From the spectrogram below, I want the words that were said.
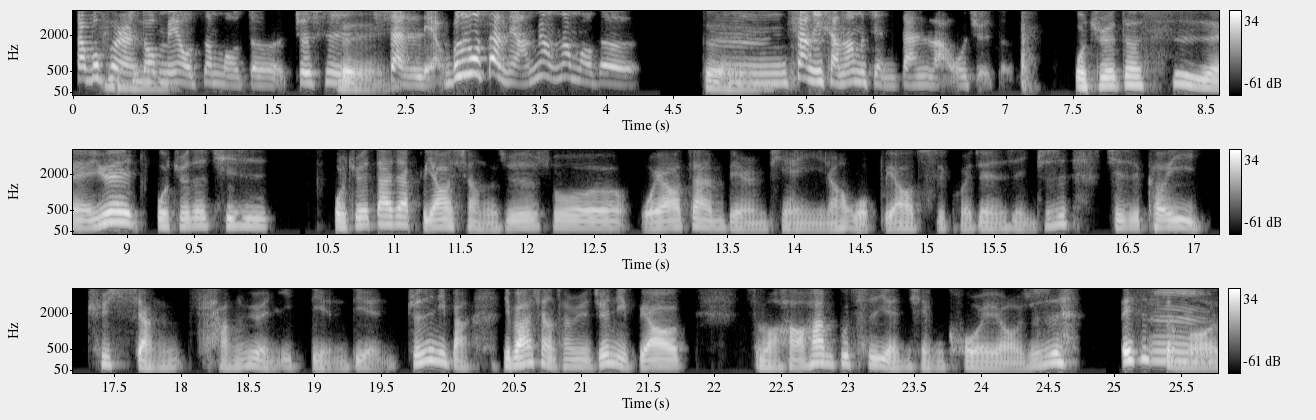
大部分人都没有这么的，就是善良，不是说善良，没有那么的，嗯，像你想那么简单啦。我觉得，我觉得是哎，因为我觉得其实。我觉得大家不要想的就是说我要占别人便宜，然后我不要吃亏这件事情，就是其实可以去想长远一点点，就是你把你把它想长远，就是你不要什么好汉不吃眼前亏哦，就是。哎，是什么？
